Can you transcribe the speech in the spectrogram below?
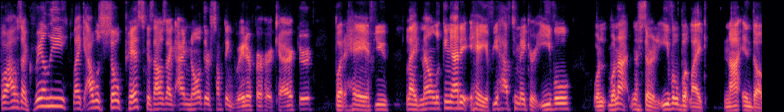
but I was like, really? Like, I was so pissed because I was like, I know there's something greater for her character, but hey, if you like now looking at it, hey, if you have to make her evil, well, well, not necessarily evil, but like not in the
